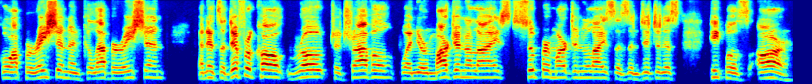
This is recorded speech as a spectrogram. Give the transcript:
cooperation and collaboration and it's a difficult road to travel when you're marginalized, super marginalized as Indigenous peoples are.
